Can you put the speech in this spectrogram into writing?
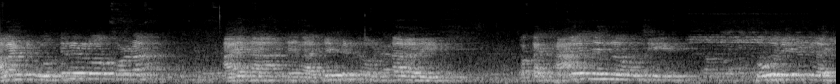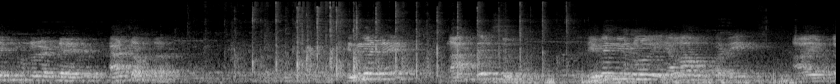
అలాంటి ఒత్తిడిలో కూడా ఆయన నేను అధ్యక్షుడిగా ఉంటానని ఒక ఛాలెంజింగ్లో వచ్చి కోవిడ్ అధ్యక్షుడు ఉన్నాడంటే హ్యాట్స్ ఆఫ్ సార్. ఎందుకంటే నాకు తెలుసు రెవెన్యూలో ఎలా ఉంటుంది ఆ యొక్క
